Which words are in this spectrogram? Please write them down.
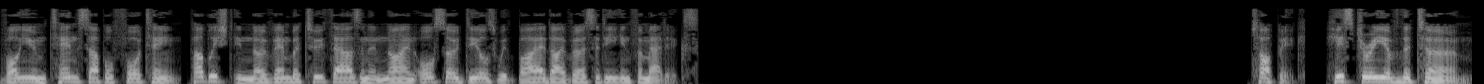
Volume 10 Supple 14 published in November 2009 also deals with biodiversity informatics. History of the term.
